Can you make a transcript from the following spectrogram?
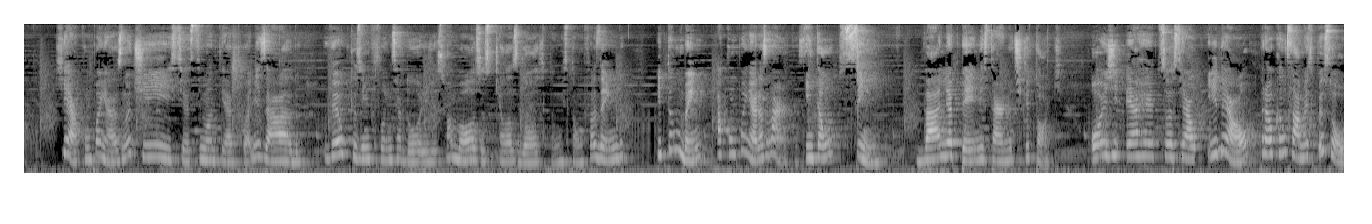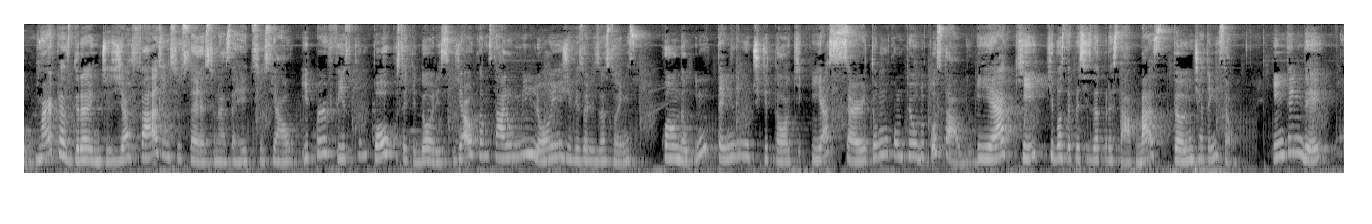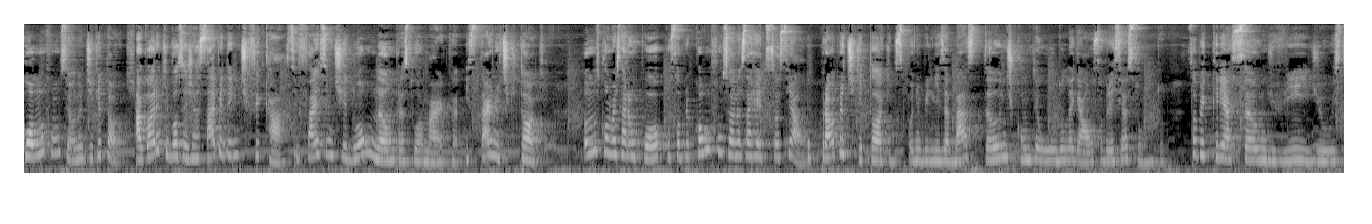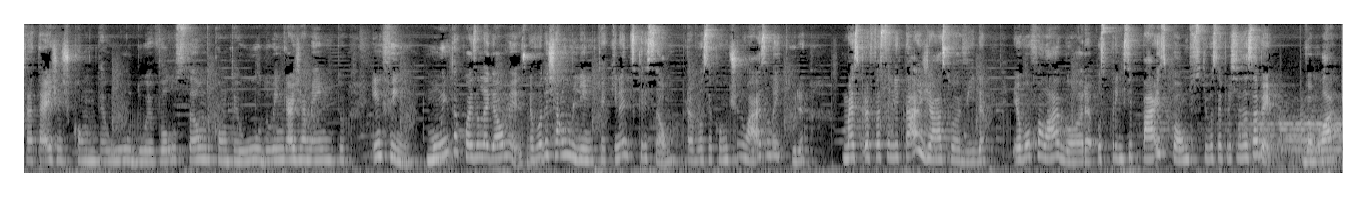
que é acompanhar as notícias, se manter atualizado, ver o que os influenciadores e os famosos que elas gostam estão fazendo e também acompanhar as marcas. Então, sim, vale a pena estar no TikTok hoje é a rede social ideal para alcançar mais pessoas. Marcas grandes já fazem sucesso nessa rede social e perfis com poucos seguidores já alcançaram milhões de visualizações quando entendem o TikTok e acertam no conteúdo postado. E é aqui que você precisa prestar bastante atenção entender como funciona o TikTok. Agora que você já sabe identificar se faz sentido ou não para sua marca estar no TikTok, Vamos conversar um pouco sobre como funciona essa rede social. O próprio TikTok disponibiliza bastante conteúdo legal sobre esse assunto. Sobre criação de vídeo, estratégia de conteúdo, evolução do conteúdo, engajamento, enfim, muita coisa legal mesmo. Eu vou deixar um link aqui na descrição para você continuar essa leitura, mas para facilitar já a sua vida, eu vou falar agora os principais pontos que você precisa saber. Vamos lá?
